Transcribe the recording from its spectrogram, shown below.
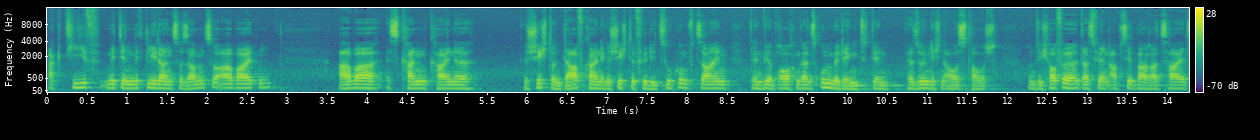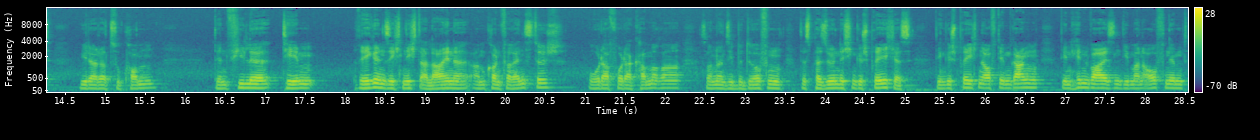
aktiv mit den Mitgliedern zusammenzuarbeiten. Aber es kann keine Geschichte und darf keine Geschichte für die Zukunft sein, denn wir brauchen ganz unbedingt den persönlichen Austausch. Und ich hoffe, dass wir in absehbarer Zeit wieder dazu kommen, denn viele Themen regeln sich nicht alleine am Konferenztisch oder vor der Kamera, sondern sie bedürfen des persönlichen Gespräches, den Gesprächen auf dem Gang, den Hinweisen, die man aufnimmt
